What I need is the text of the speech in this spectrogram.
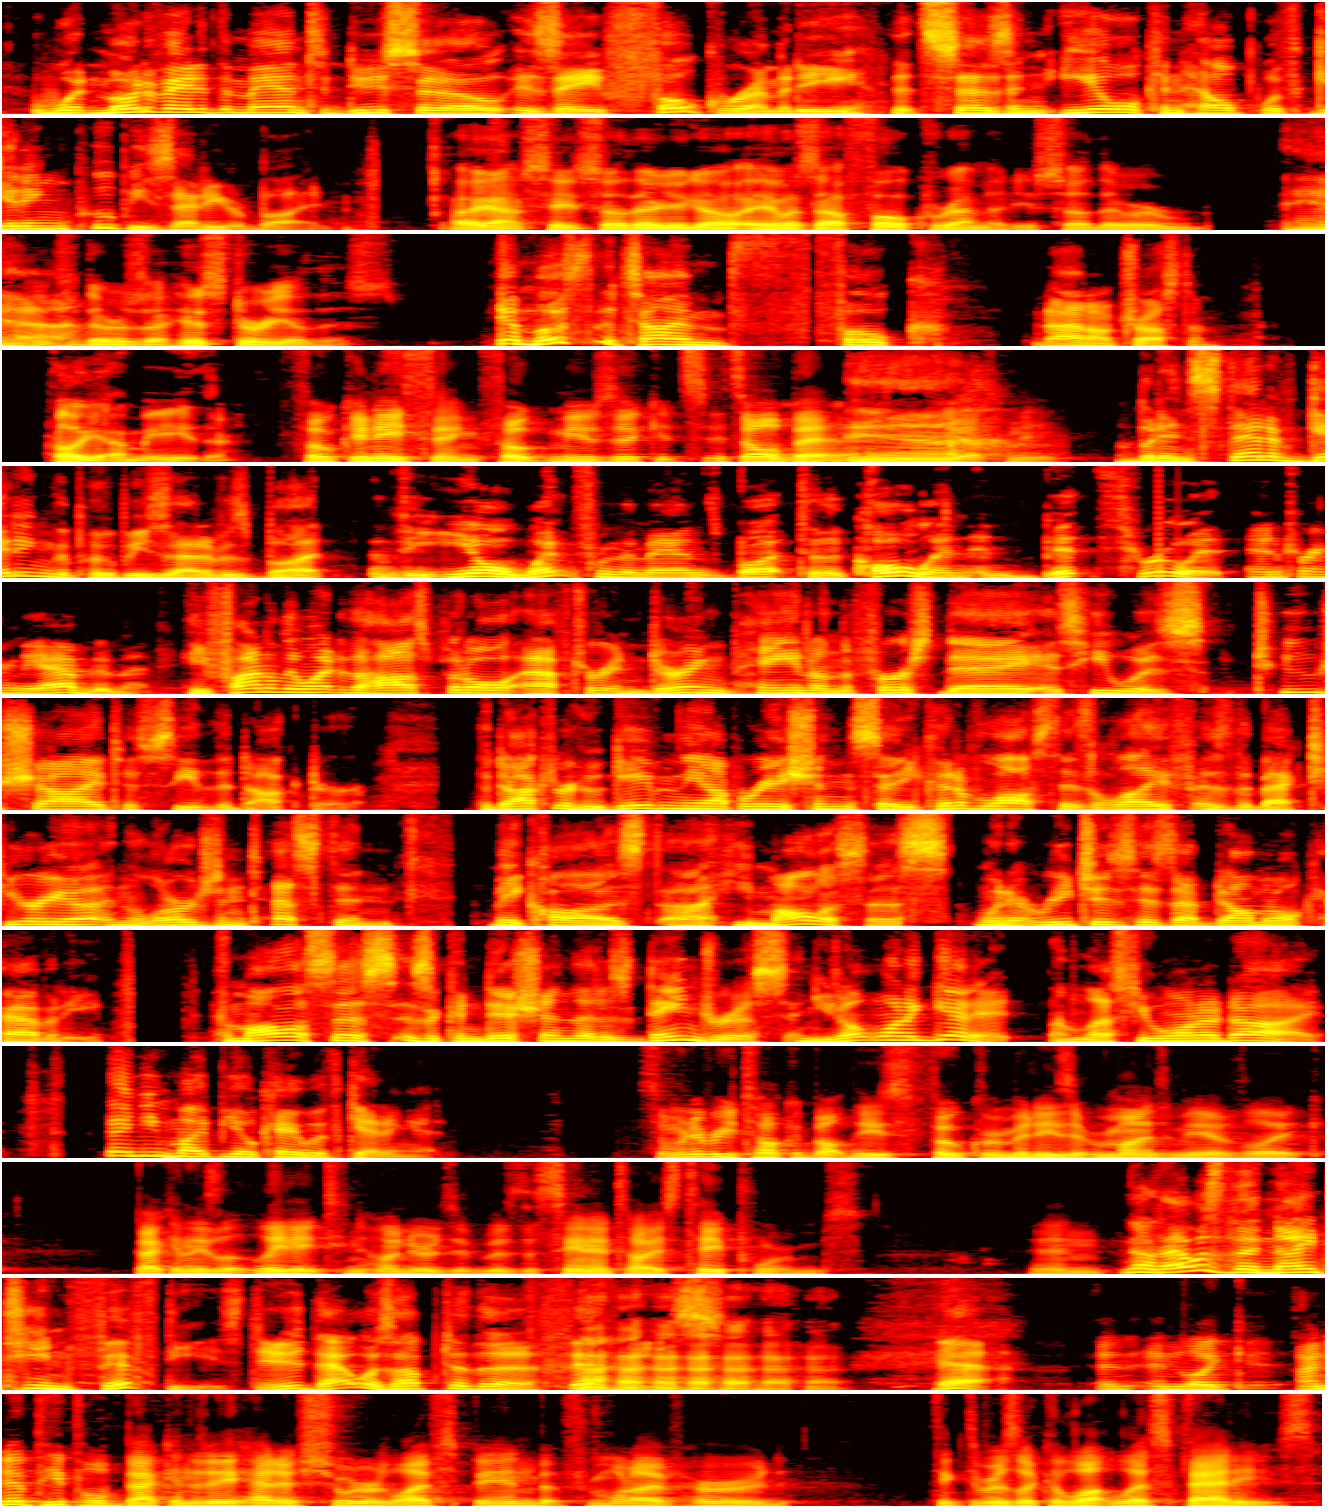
What motivated the man to do so is a folk remedy that says an eel can help with getting poopies out of your butt. Oh yeah, see, so there you go. It was a folk remedy, so there were Yeah. there was a history of this. Yeah, most of the time, folk, I don't trust them. Oh yeah, me either. Folk anything, folk music, it's it's all bad. Yeah. if you ask me. But instead of getting the poopies out of his butt, the eel went from the man's butt to the colon and bit through it, entering the abdomen. He finally went to the hospital after enduring pain on the first day as he was too shy to see the doctor. The doctor who gave him the operation said he could have lost his life as the bacteria in the large intestine may cause uh, hemolysis when it reaches his abdominal cavity. Hemolysis is a condition that is dangerous and you don't want to get it unless you want to die. Then you might be okay with getting it. So whenever you talk about these folk remedies, it reminds me of like back in the late 1800s, it was the sanitized tapeworms, and No, that was the 1950s, dude. That was up to the 50s. yeah. And and like I know people back in the day had a shorter lifespan, but from what I've heard, I think there was like a lot less fatties.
